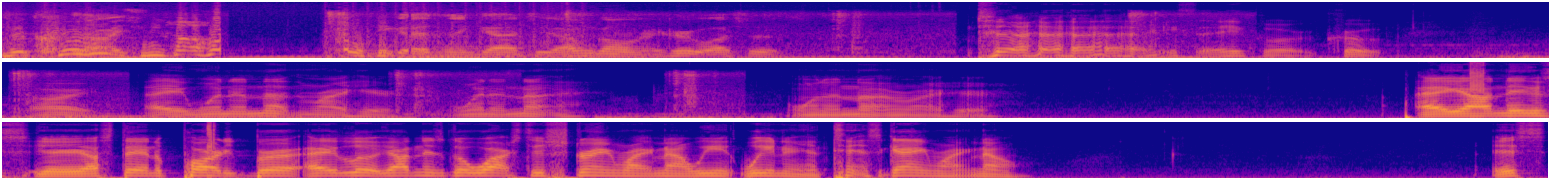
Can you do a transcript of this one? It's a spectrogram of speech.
Recruits? No. You guys ain't got to. I'm going recruit. Watch this. he said he could recruit. All right. Hey, win or nothing right here. Win or nothing. Win or nothing right here. Hey, y'all niggas. Yeah, y'all stay in the party, bruh. Hey, look, y'all niggas go watch this stream right now. We we in an intense game right now. It's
